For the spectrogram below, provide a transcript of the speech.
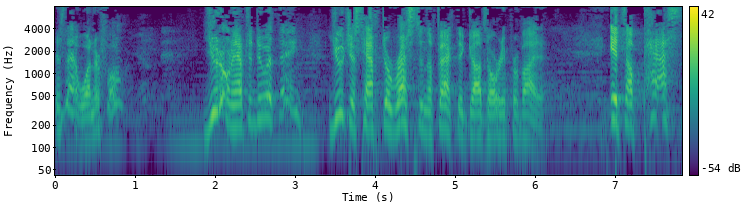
Isn't that wonderful? You don't have to do a thing. You just have to rest in the fact that God's already provided. It's a past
